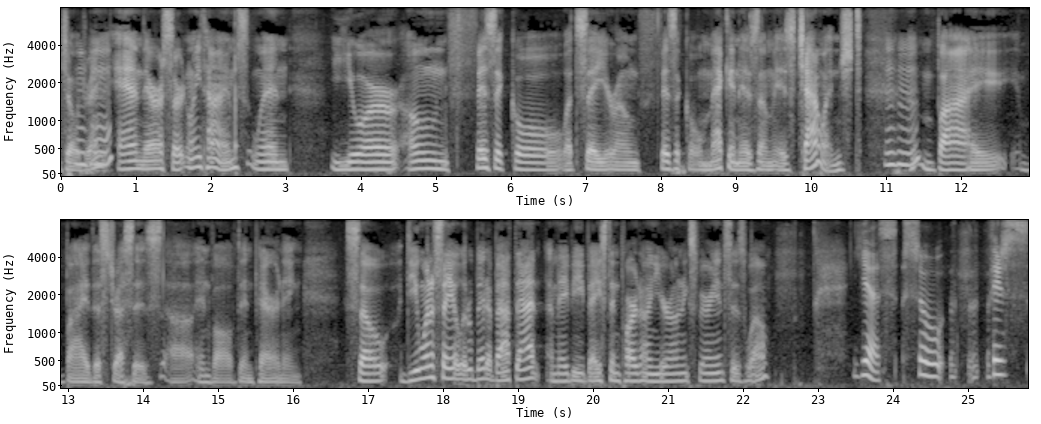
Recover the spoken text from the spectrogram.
children, mm-hmm. and there are certainly times when your own physical, let's say your own physical mechanism is challenged mm-hmm. by by the stresses uh, involved in parenting. So, do you want to say a little bit about that, uh, maybe based in part on your own experience as well? Yes, so there's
